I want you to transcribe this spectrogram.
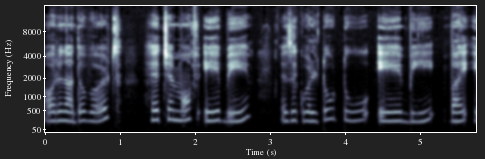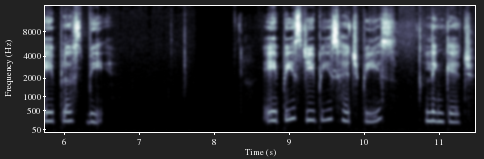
or in other words hm of a b is equal to 2ab by a plus b. APs, GPs, HPs, linkage.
